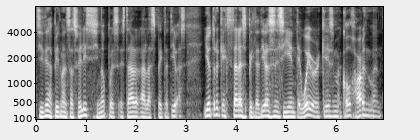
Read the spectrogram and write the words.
si tienes a Pitman estás feliz y si no, pues estar a las expectativas. Y otro que está a las expectativas es el siguiente waiver, que es McCall Hartman.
